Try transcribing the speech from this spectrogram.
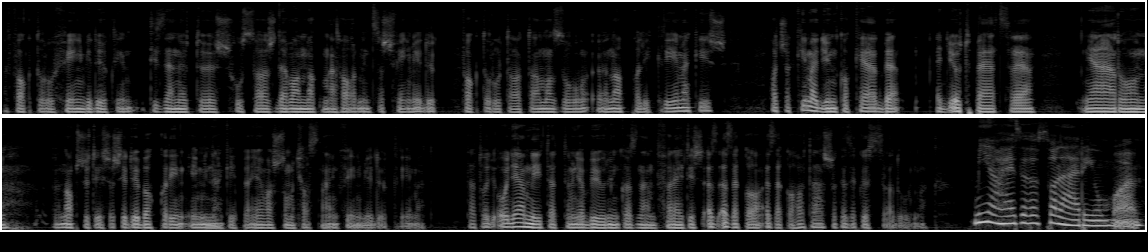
faktorú fényvédőkrém, 15-ös, 20-as, de vannak már 30-as fényvédők faktorú tartalmazó nappali krémek is. Ha csak kimegyünk a kertbe egy 5 percre nyáron, napsütéses időben, akkor én, én mindenképpen javaslom, hogy használjunk fényvédőkrémet. Tehát, hogy, hogy említettem, hogy a bőrünk az nem felejt, és ez, ezek, a, ezek a hatások, ezek összeadódnak. Mi a helyzet a szoláriummal?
